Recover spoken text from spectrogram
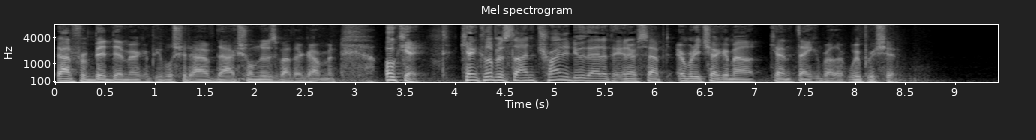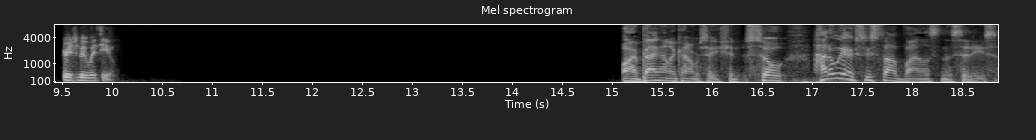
God forbid the American people should have the actual news about their government. Okay, Ken Klippenstein trying to do that at the Intercept. Everybody check him out. Ken, thank you, brother. We appreciate it. Great to be with you. All right, back on the conversation. So, how do we actually stop violence in the cities?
